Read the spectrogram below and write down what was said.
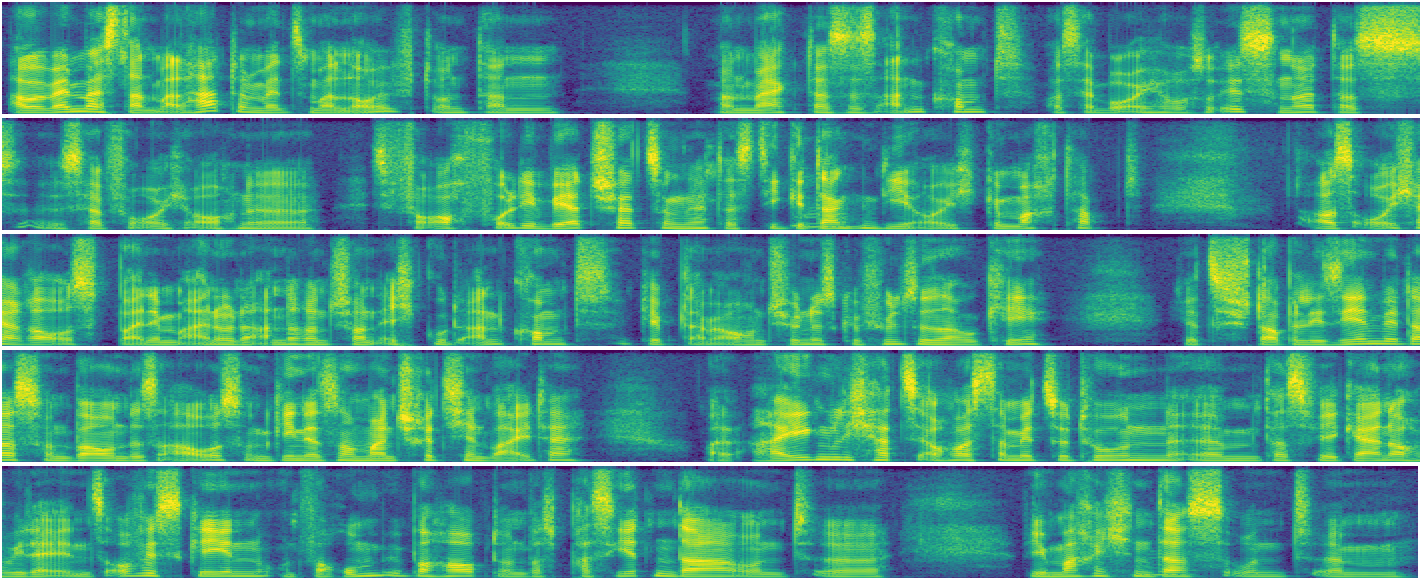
Aber wenn man es dann mal hat und wenn es mal läuft und dann man merkt, dass es ankommt, was ja bei euch auch so ist, ne? das ist ja für euch auch eine, ist auch voll die Wertschätzung, ne? dass die mhm. Gedanken, die ihr euch gemacht habt, aus euch heraus bei dem einen oder anderen schon echt gut ankommt, gibt einem auch ein schönes Gefühl zu sagen, okay, jetzt stabilisieren wir das und bauen das aus und gehen jetzt noch mal ein Schrittchen weiter. Weil eigentlich hat es ja auch was damit zu tun, ähm, dass wir gerne auch wieder ins Office gehen und warum überhaupt und was passiert denn da und äh, wie mache ich denn mhm. das? Und ähm,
